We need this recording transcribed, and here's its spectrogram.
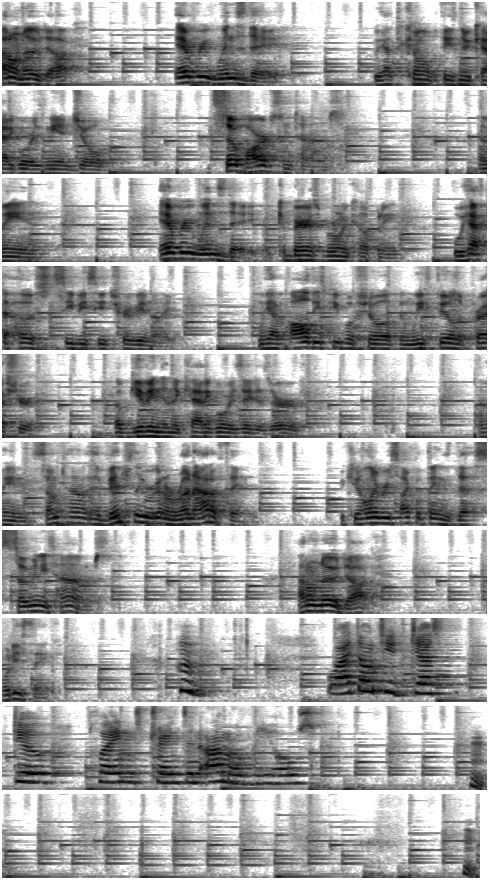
I don't know, Doc. Every Wednesday, we have to come up with these new categories, me and Joel. It's so hard sometimes. I mean, every Wednesday at Cabarrus Brewing Company, we have to host CBC Trivia Night. We have all these people show up and we feel the pressure of giving them the categories they deserve. I mean, sometimes, eventually, we're going to run out of things. We can only recycle things that so many times. I don't know, Doc. What do you think? Hmm. Why don't you just do planes, trains, and automobiles? Hmm. Hmm.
